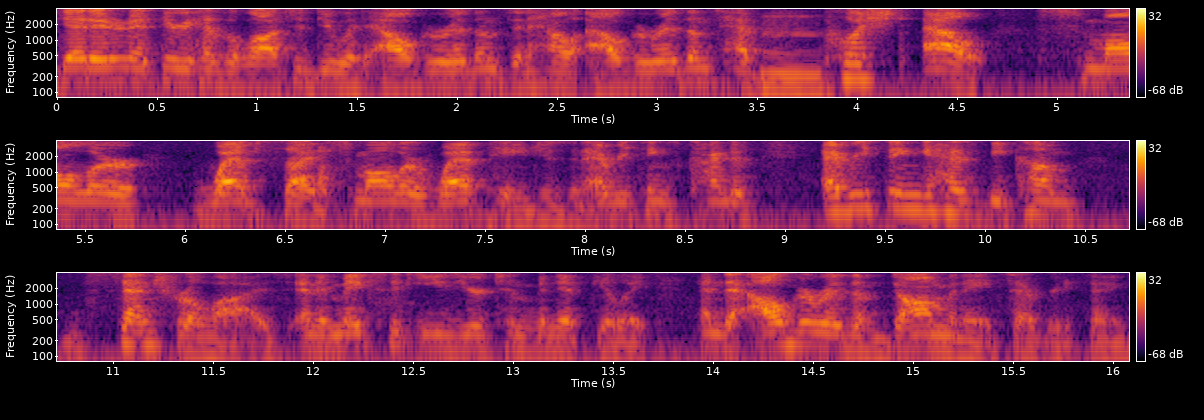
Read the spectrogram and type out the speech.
dead internet theory has a lot to do with algorithms and how algorithms have Hmm. pushed out smaller websites, smaller web pages, and everything's kind of everything has become centralized and it makes it easier to manipulate and the algorithm dominates everything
